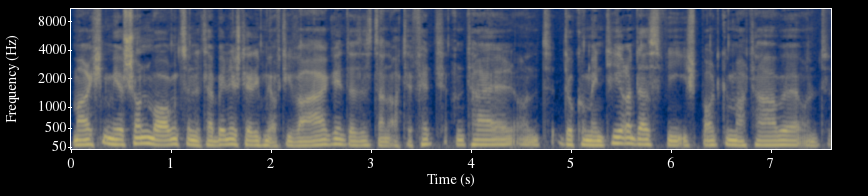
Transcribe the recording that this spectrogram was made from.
mache ich mir schon morgens so eine Tabelle, stelle ich mir auf die Waage, das ist dann auch der Fettanteil und dokumentiere das, wie ich Sport gemacht habe und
